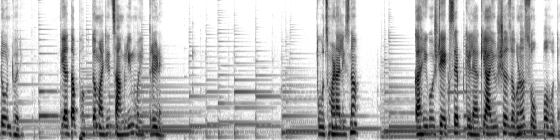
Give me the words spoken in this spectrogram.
डोंट वरी ती आता फक्त माझी चांगली मैत्रीण आहे. तूच म्हणालीस ना? काही गोष्टी एक्सेप्ट केल्या की आयुष्य जगणं सोपं होतं.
